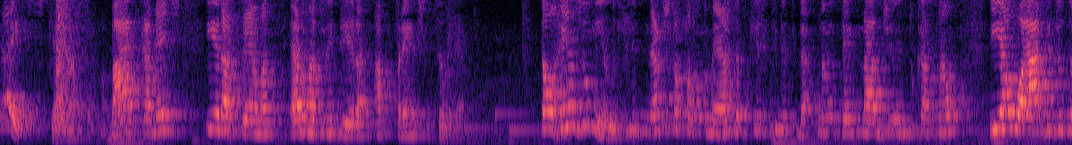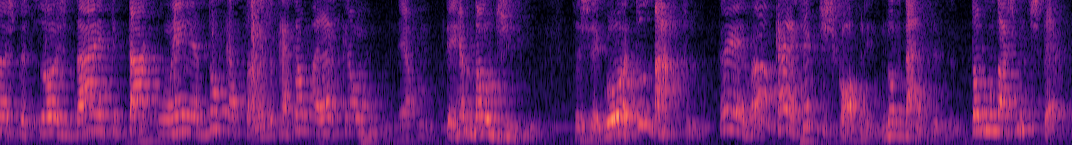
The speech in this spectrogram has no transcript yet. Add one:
É isso que é Iracema. Basicamente, Iracema era uma twitteira à frente de seu tempo. Então, resumindo, Felipe Neto está falando merda porque Felipe Neto não entende nada de educação e é o hábito das pessoas dar pitaco em educação. A educação parece que é um, é um terreno baldio. Você chegou, é tudo mato. Tem, o cara sempre descobre novidades. Todo mundo acha muito esperto.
